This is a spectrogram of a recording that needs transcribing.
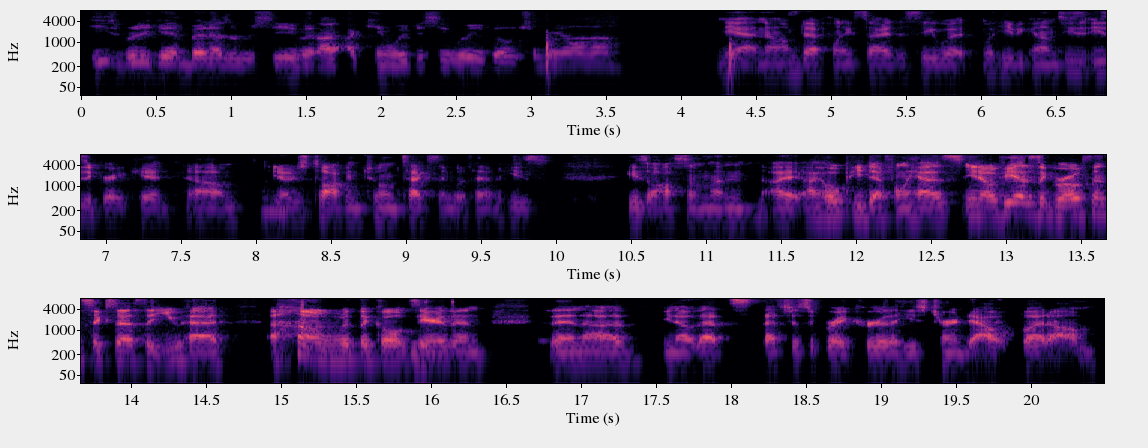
he's really getting better as a receiver, and I, I can't wait to see where he goes from here on out. Yeah, no, I'm definitely excited to see what what he becomes. He's he's a great kid. Um, you know, mm-hmm. just talking to him, texting with him, he's he's awesome, and I, I hope he definitely has. You know, if he has the growth and success that you had um, with the Colts here, mm-hmm. then then uh, you know that's that's just a great career that he's turned out. But um,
